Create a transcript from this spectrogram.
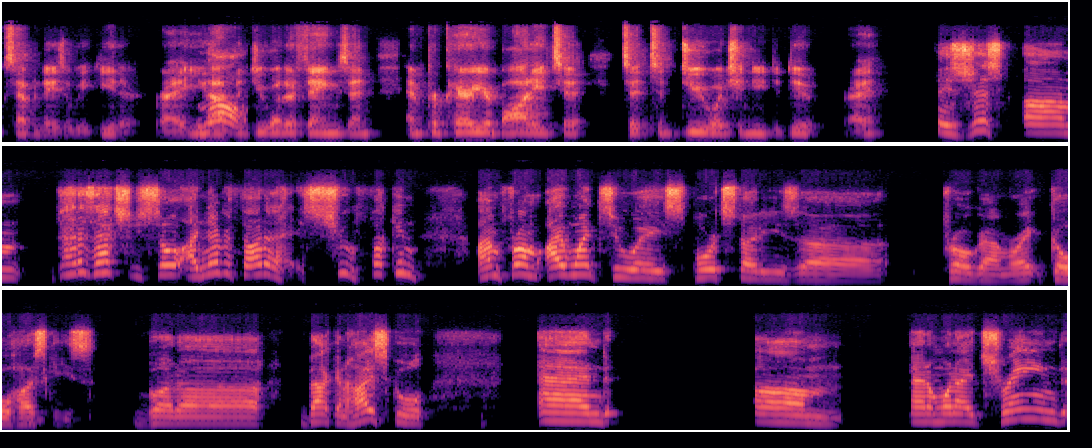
seven days a week either, right? You no. have to do other things and and prepare your body to to to do what you need to do, right? It's just um that is actually so I never thought of that. It's true. Fucking I'm from I went to a sports studies uh program, right? Go Huskies. But uh back in high school and um and when I trained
